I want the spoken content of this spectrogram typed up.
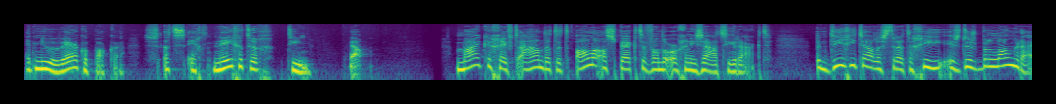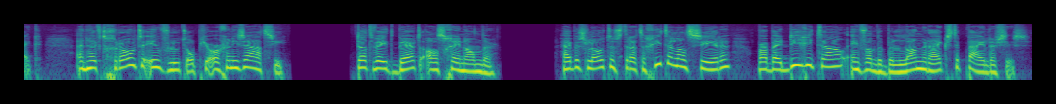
het nieuwe werken pakken. Dus dat is echt 90-10. Ja. Maaike geeft aan dat het alle aspecten van de organisatie raakt. Een digitale strategie is dus belangrijk en heeft grote invloed op je organisatie. Dat weet Bert als geen ander. Hij besloot een strategie te lanceren waarbij digitaal een van de belangrijkste pijlers is.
